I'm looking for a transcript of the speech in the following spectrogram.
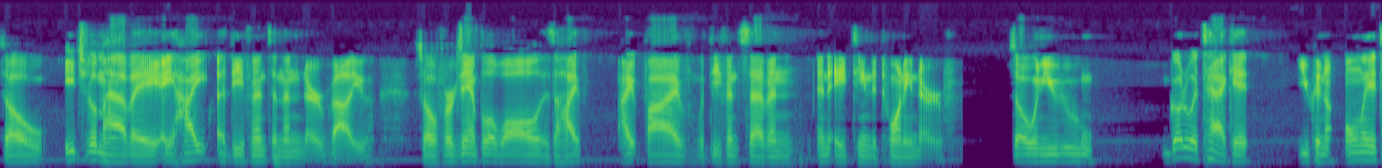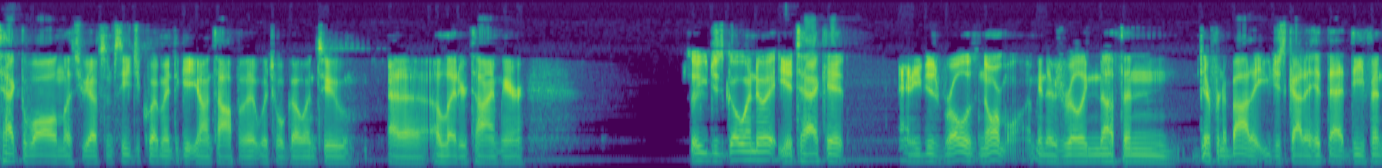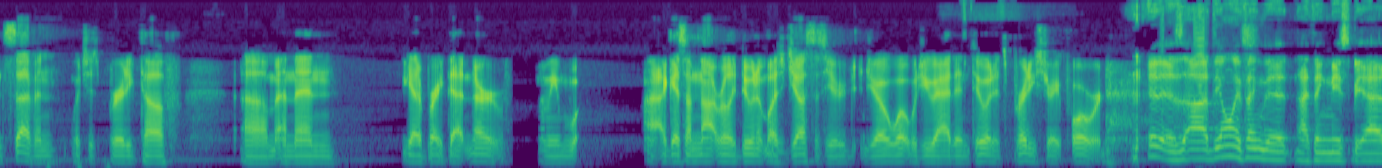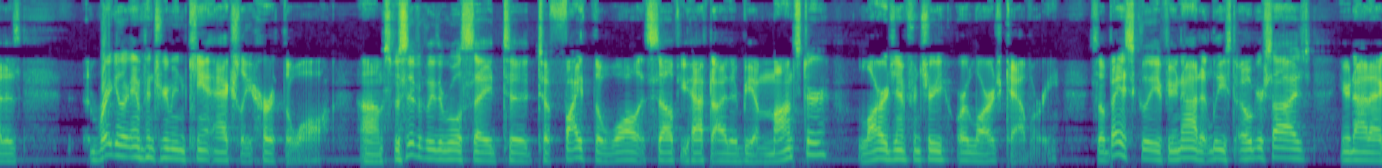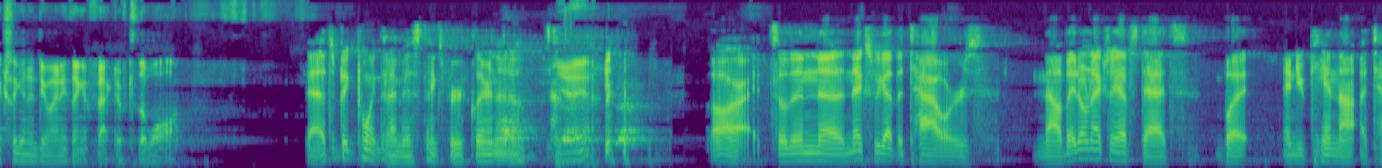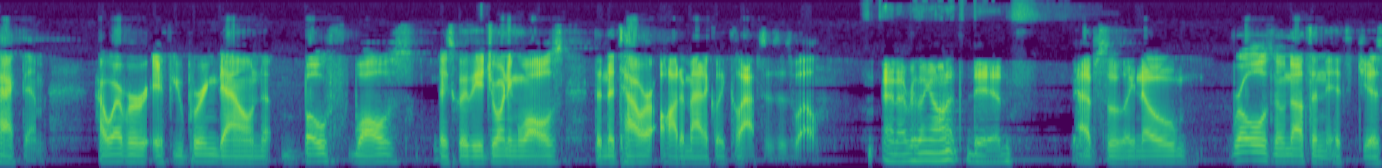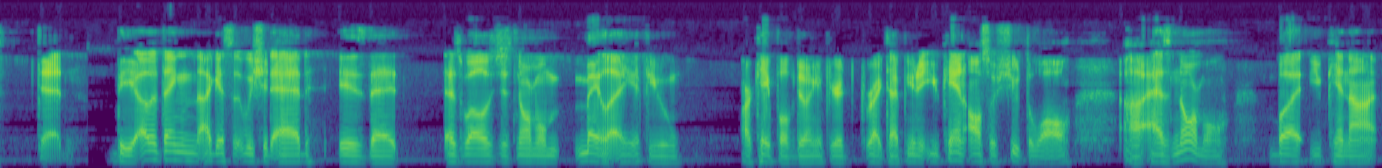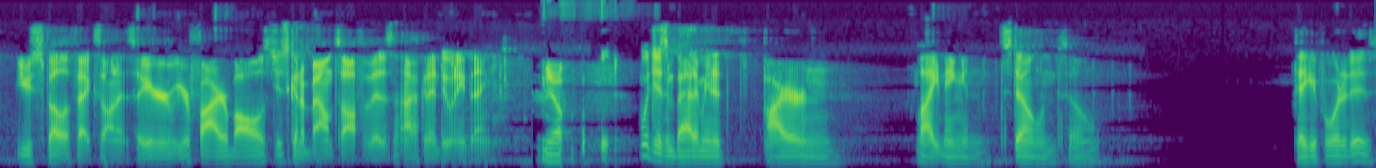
So each of them have a, a height, a defense, and then a nerve value. So for example, a wall is a height height five with defense seven and 18 to 20 nerve. So when you go to attack it, you can only attack the wall unless you have some siege equipment to get you on top of it, which we'll go into at a, a later time here. So you just go into it, you attack it, and you just roll as normal. I mean, there's really nothing different about it. You just got to hit that defense seven, which is pretty tough, um, and then you got to break that nerve. I mean, wh- I guess I'm not really doing it much justice here, Joe. What would you add into it? It's pretty straightforward. It is. Uh, the only thing that I think needs to be added is regular infantrymen can't actually hurt the wall. Um, specifically, the rules say to to fight the wall itself, you have to either be a monster, large infantry, or large cavalry. So basically, if you're not at least ogre sized, you're not actually going to do anything effective to the wall. That's a big point that I missed. Thanks for clearing that up. Yeah, yeah. All right. So then uh, next we got the towers. Now they don't actually have stats, but and you cannot attack them. However, if you bring down both walls, basically the adjoining walls, then the tower automatically collapses as well. and everything on it did. Absolutely no rolls, no nothing. It's just dead. The other thing I guess that we should add is that as well as just normal melee, if you are capable of doing, if you're a right type unit, you can also shoot the wall uh, as normal, but you cannot use spell effects on it. So your your fireball is just going to bounce off of it. It's not going to do anything, Yep. which isn't bad. I mean, it's fire and lightning and stone, so take it for what it is.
